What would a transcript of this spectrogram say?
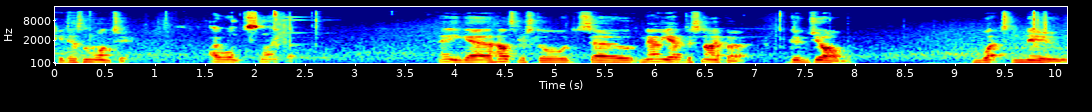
He doesn't want to. I want the sniper. There you go, health restored. So now you have the sniper. Good job. What new?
